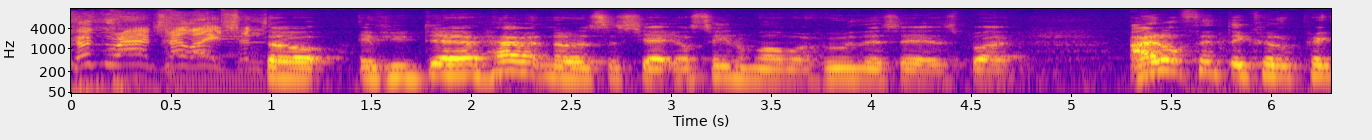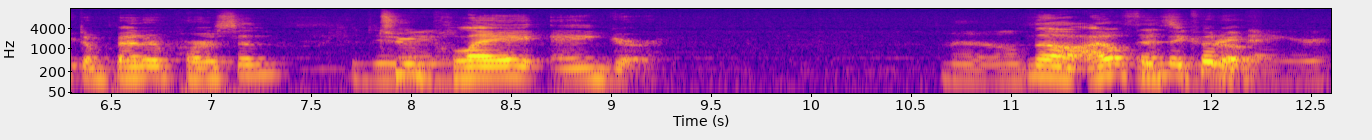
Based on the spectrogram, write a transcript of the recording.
Congratulations! So, if you haven't noticed this yet, you'll see in a moment who this is. But I don't think they could have picked a better person do to anger. play Anger. No. No, I don't think That's they could have. Anger.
